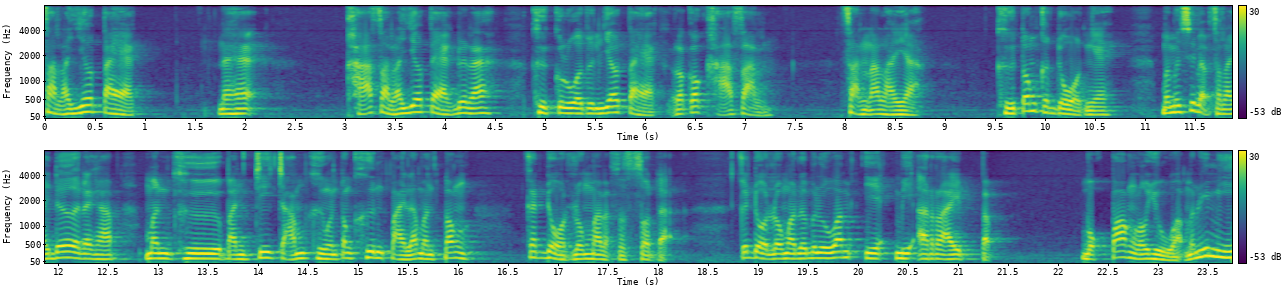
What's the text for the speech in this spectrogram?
สั่นและเยี่ยวแตกนะฮะ ขาสั่นและเยี่ยวแตกด้วยนะ คือกลัวจนเยี่ยวแตกแล้วก็ขาสั่น สั่นอะไรอะ่ะ คือต้องกระโดดไง มันไม่ใช่แบบสไลเดอร์นะครับ มันคือบันจี้จัมป์คือมันต้องขึ้นไปแล้วมันต้องกระโดดลงมาแบบสดๆอะ่ะ กระโดดลงมาโดยไม่รู้ว่ามีมีอะไรแบบบกป้องเราอยู่อะ่ะ มันไม่มี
